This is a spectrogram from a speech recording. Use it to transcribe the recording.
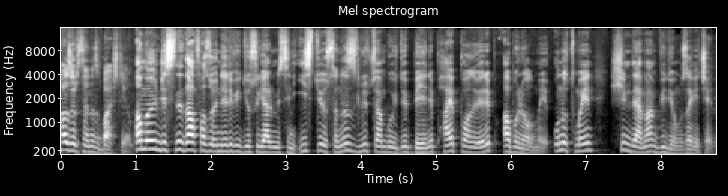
Hazırsanız başlayalım. Ama öncesinde daha fazla öneri videosu gelmesini istiyorsanız lütfen bu videoyu beğenip hype puanı verip abone olmayı unutmayın. Şimdi hemen videomuza geçelim.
